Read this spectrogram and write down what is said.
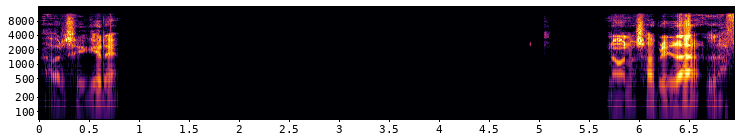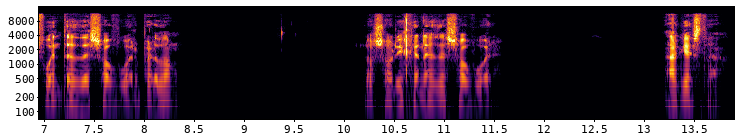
a ver si quiere. No, nos abrirá las fuentes de software, perdón. Los orígenes de software. Aquí está.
